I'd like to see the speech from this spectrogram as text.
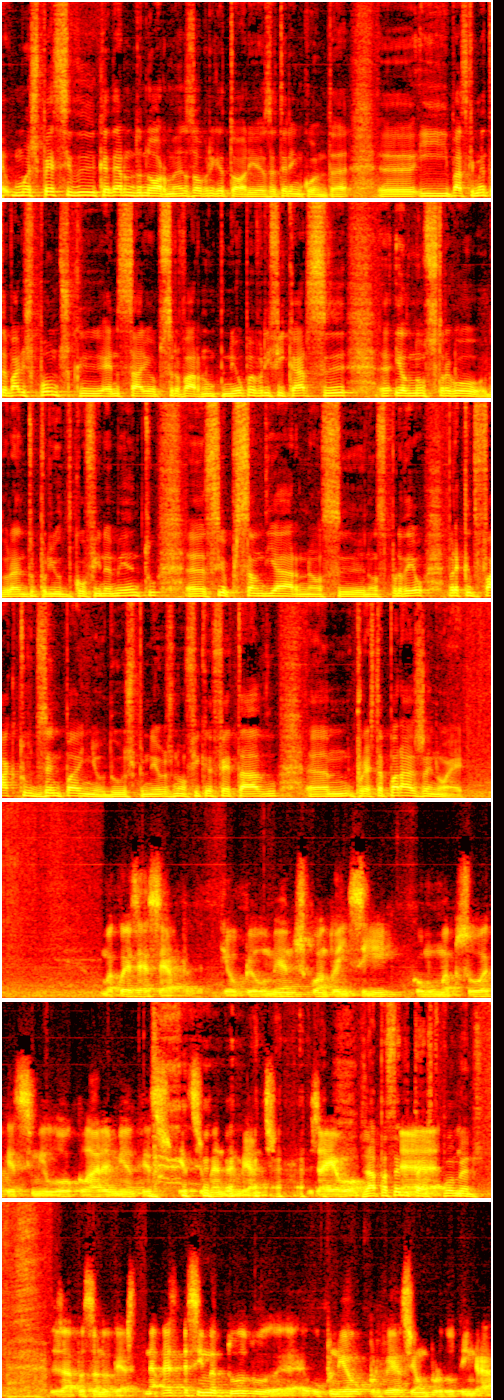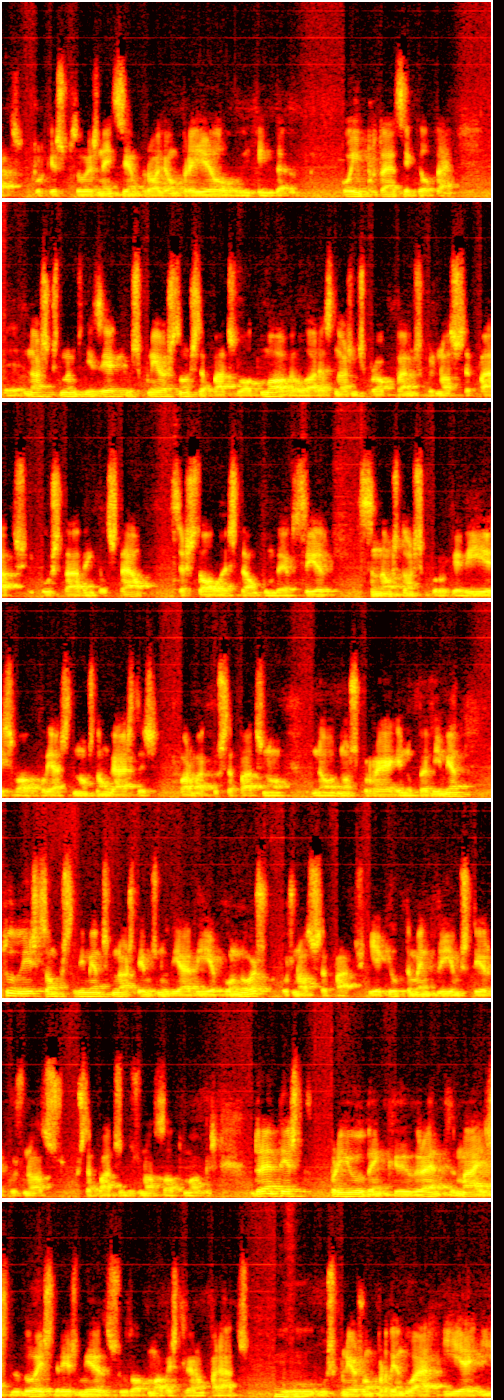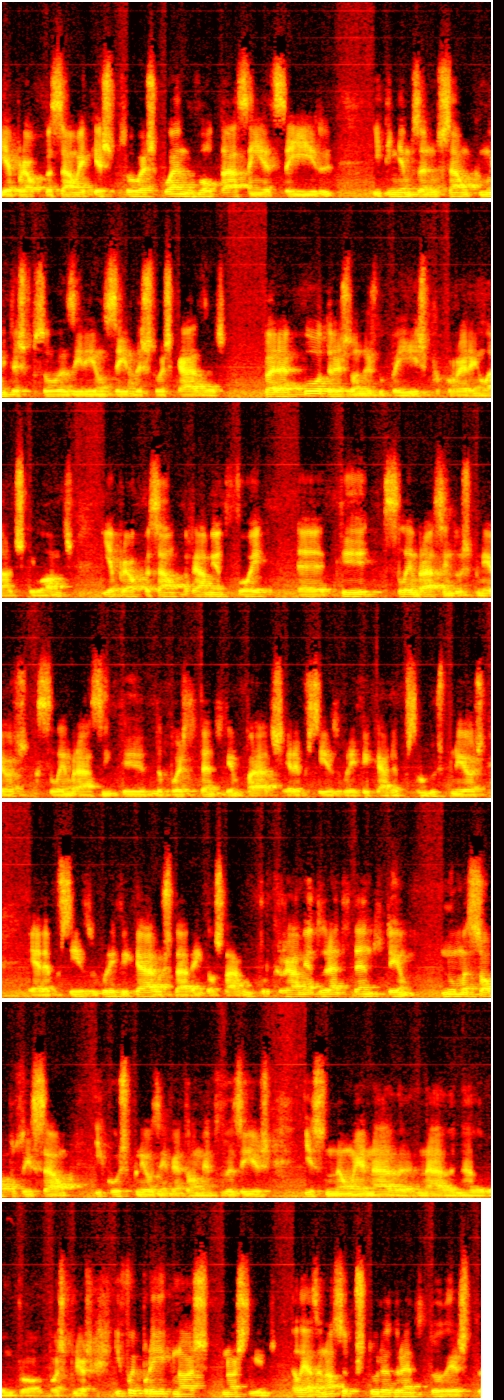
uma espécie de caderno de normas obrigatórias a ter em conta e basicamente a vários pontos que é necessário observar num pneu para verificar se ele não se estragou durante o período de confinamento, se a pressão de ar não se, não se perdeu, para que de facto o desempenho dos pneus não fique afetado um, por esta paragem, não é? Uma coisa é certa, eu pelo menos conto em si como uma pessoa que assimilou claramente esses, esses mandamentos. Já é bom. Já passei no uh, teste, pelo menos. Já passou no teste. Não, acima de tudo, uh, o pneu por vezes é um produto ingrato, porque as pessoas nem sempre olham para ele, enfim, da, com a importância que ele tem. Nós costumamos dizer que os pneus são os sapatos do automóvel. Ora, se nós nos preocupamos com os nossos sapatos e com o estado em que eles estão, se as solas estão como deve ser, se não estão escorregadias, ou, aliás, se não estão gastas de forma a que os sapatos não, não, não escorreguem no pavimento, tudo isto são procedimentos que nós temos no dia a dia connosco, com os nossos sapatos. E é aquilo que também deveríamos ter com os, nossos, os sapatos dos nossos automóveis. Durante este período em que, durante mais de dois, três meses, os automóveis estiveram parados, uhum. os pneus vão perdendo ar e, é, e a preocupação preocupação é que as pessoas, quando voltassem a sair, e tínhamos a noção que muitas pessoas iriam sair das suas casas para outras zonas do país, percorrerem largos quilómetros, e a preocupação realmente foi uh, que se lembrassem dos pneus, que se lembrassem que depois de tanto tempo parados era preciso verificar a pressão dos pneus, era preciso verificar o estado em que eles estavam, porque realmente durante tanto tempo numa só posição e com os pneus eventualmente vazios, isso não é nada, nada, nada bom para, para os pneus. E foi por aí que nós, que nós seguimos. Aliás, a nossa postura durante todo este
